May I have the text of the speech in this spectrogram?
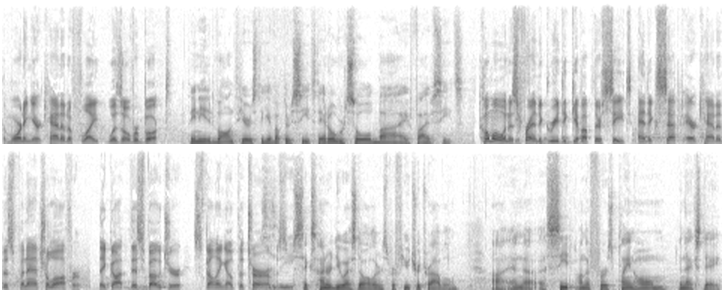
The morning Air Canada flight was overbooked. They needed volunteers to give up their seats. They had oversold by five seats. Como and his friend agreed to give up their seats and accept Air Canada's financial offer. They got this voucher spelling out the terms 600 US dollars for future travel uh, and a, a, seat on the first plane home the next day.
